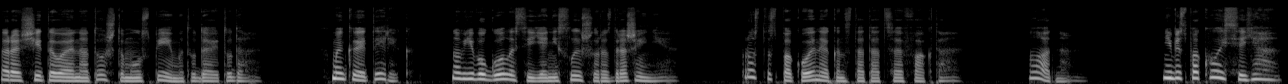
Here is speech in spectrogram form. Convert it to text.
рассчитывая на то, что мы успеем и туда, и туда. Хмыкает Эрик, но в его голосе я не слышу раздражения. Просто спокойная констатация факта. Ладно. Не беспокойся, я...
